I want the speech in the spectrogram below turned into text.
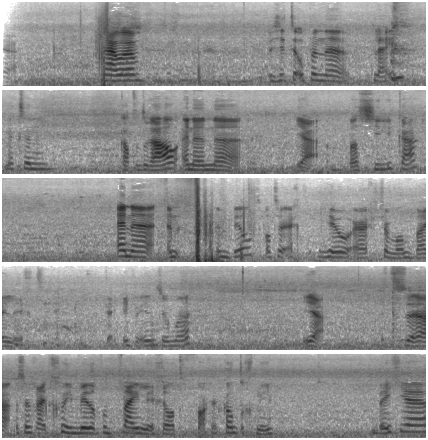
Ja. Nou, ehm, we op een eh, plein met een kathedraal en een eh, ja, basilica. En eh, een, een beeld wat er echt heel erg charmant bij ligt. Kijk, even inzoomen. Ja, het is, zo ga toch gewoon midden op een plein liggen. Wat de fuck, dat kan toch niet? Een beetje,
